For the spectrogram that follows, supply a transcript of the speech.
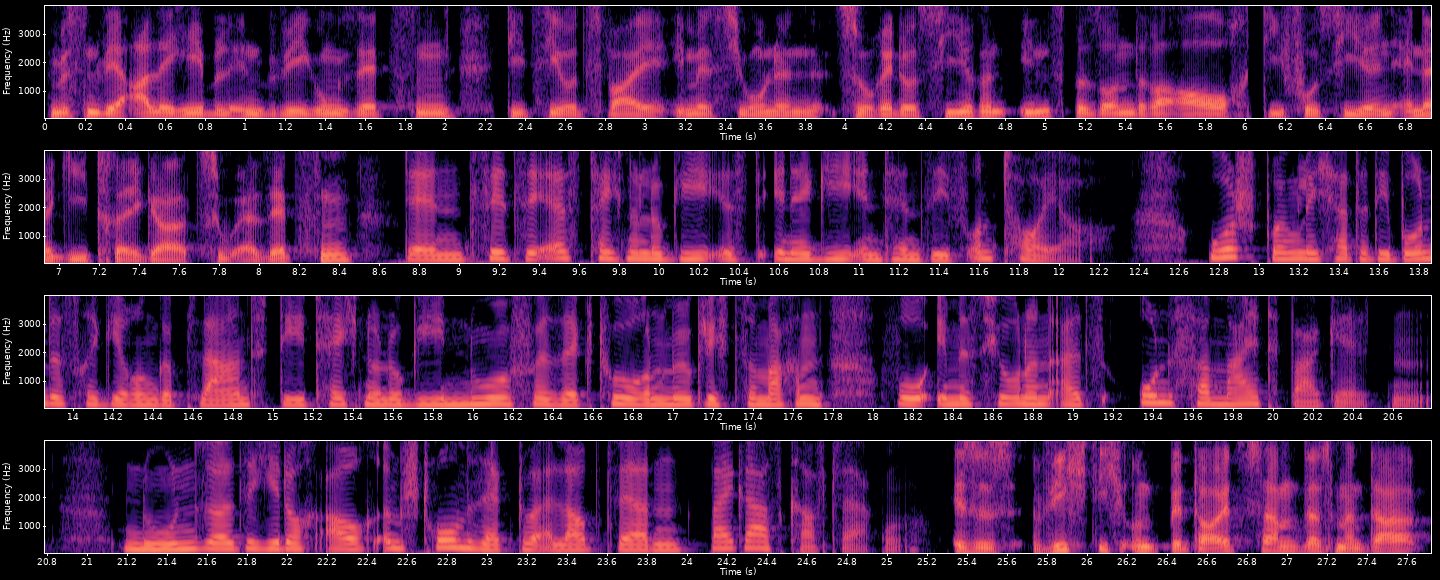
müssen wir alle Hebel in Bewegung setzen, die CO2-Emissionen zu reduzieren, insbesondere auch die fossilen Energieträger zu ersetzen. Denn CCS-Technologie ist energieintensiv und teuer. Ursprünglich hatte die Bundesregierung geplant, die Technologie nur für Sektoren möglich zu machen, wo Emissionen als unvermeidbar gelten. Nun soll sie jedoch auch im Stromsektor erlaubt werden, bei Gaskraftwerken. Es ist wichtig und bedeutsam, dass man da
